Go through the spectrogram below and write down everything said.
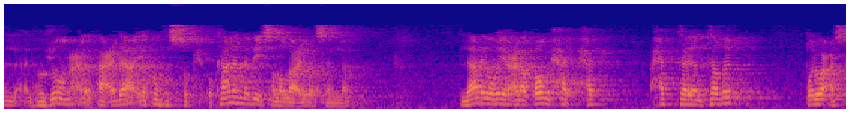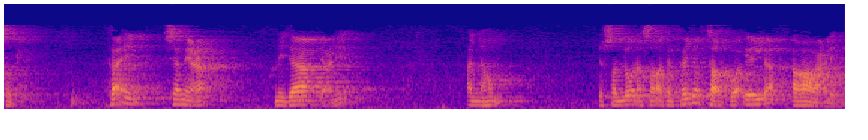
والهجوم على الأعداء يكون في الصبح. وكان النبي صلى الله عليه وسلم لا يغير على قوم حتى ينتظر طلوع الصبح. فإن سمع نداء يعني أنهم يصلون صلاة الفجر ترك وإلا أغار عليهم.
